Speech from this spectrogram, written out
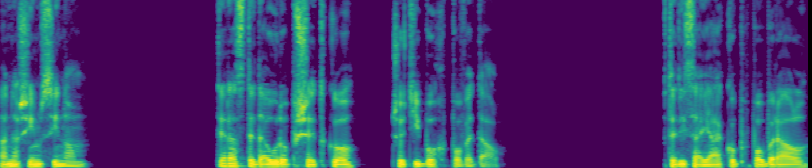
a našim synom. Teraz teda urob všetko, čo ti Boh povedal. Vtedy sa Jákob pobral,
